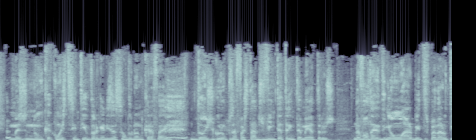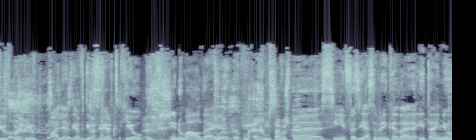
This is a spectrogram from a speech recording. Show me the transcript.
mas nunca com este sentido de organização do Nuno Carafeiro. Dois grupos afastados 20 a 30 metros. Na volta ainda tinha um árbitro para dar o tiro de partido. Olha, devo dizer-te que eu cresci numa aldeia. Tu arremessavas pedras? Uh, sim, fazia essa brincadeira e tenho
